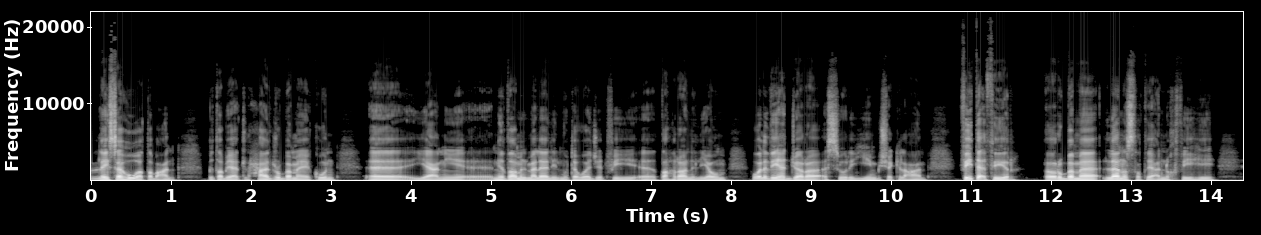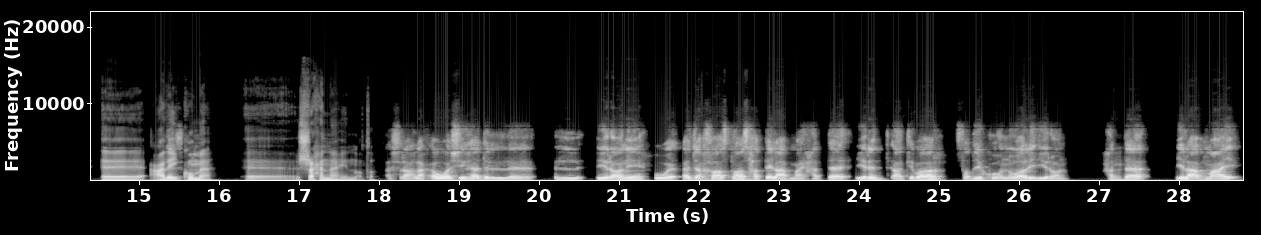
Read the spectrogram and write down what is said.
ليس هو طبعا بطبيعة الحال ربما يكون يعني نظام الملالي المتواجد في طهران اليوم هو الذي هجر السوريين بشكل عام. في تأثير ربما لا نستطيع أن نخفيه عليكما. اشرح لنا هي النقطة. أشرح لك. أول شيء هذا الإيراني هو أجا خاص ناس حتى يلعب معي حتى يرد اعتبار صديقه أنه والي إيران حتى يلعب معي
